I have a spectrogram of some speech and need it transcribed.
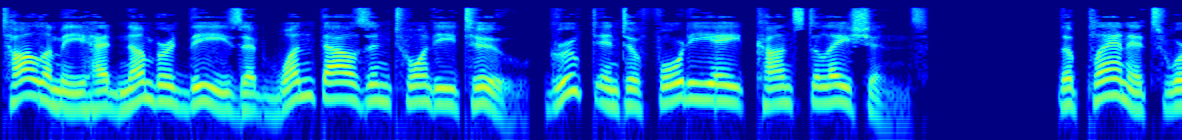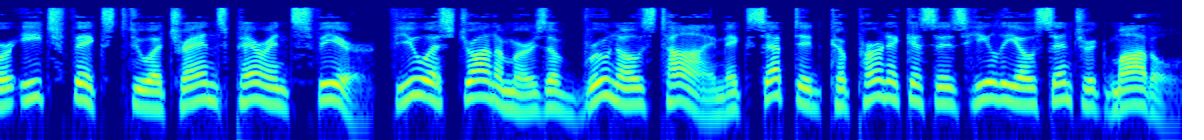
Ptolemy had numbered these at 1022, grouped into 48 constellations. The planets were each fixed to a transparent sphere. Few astronomers of Bruno's time accepted Copernicus's heliocentric model,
